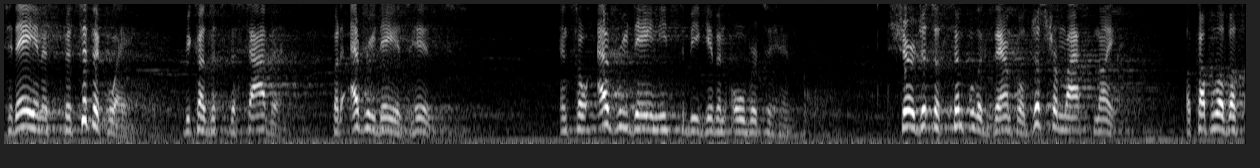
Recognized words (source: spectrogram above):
Today, in a specific way, because it's the Sabbath, but every day is His. And so every day needs to be given over to Him. Share just a simple example, just from last night. A couple of us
